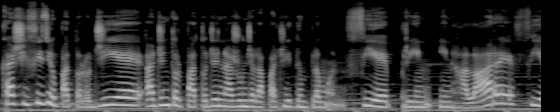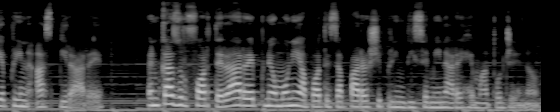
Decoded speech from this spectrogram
Ca și fiziopatologie, agentul patogen ajunge la pacient în plămân, fie prin inhalare, fie prin aspirare. În cazuri foarte rare, pneumonia poate să apară și prin diseminare hematogenă.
